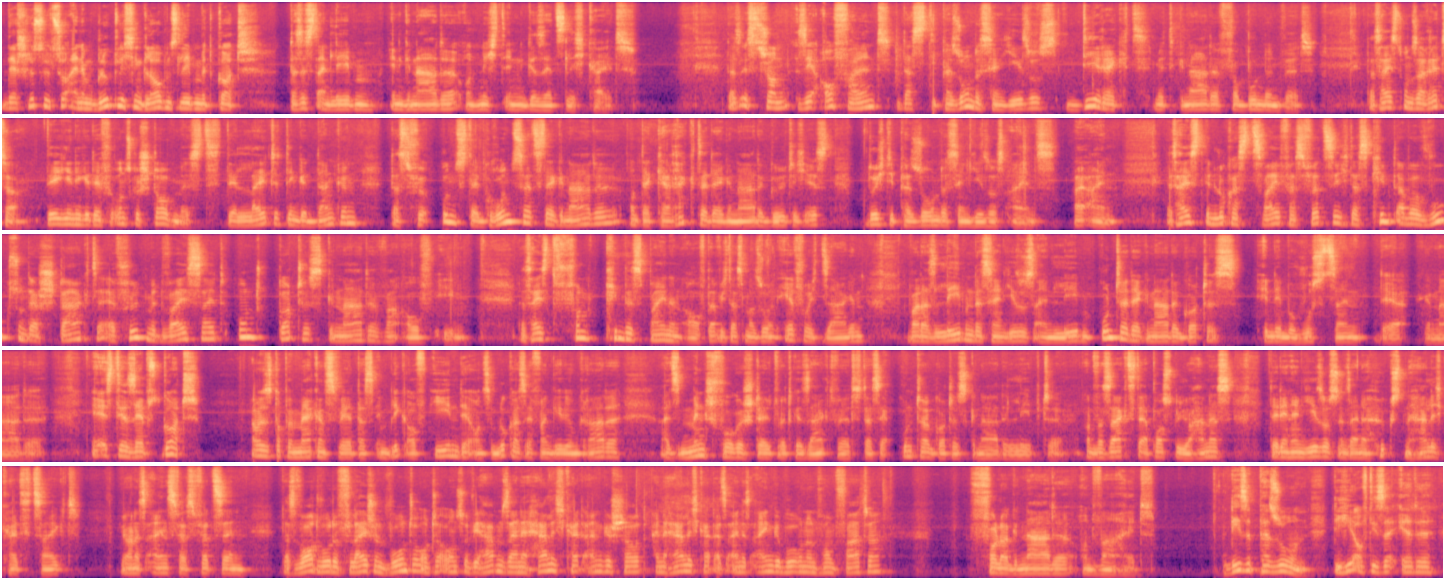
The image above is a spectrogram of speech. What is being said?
Der Schlüssel zu einem glücklichen Glaubensleben mit Gott, das ist ein Leben in Gnade und nicht in Gesetzlichkeit. Das ist schon sehr auffallend, dass die Person des Herrn Jesus direkt mit Gnade verbunden wird. Das heißt, unser Retter, derjenige, der für uns gestorben ist, der leitet den Gedanken, dass für uns der Grundsatz der Gnade und der Charakter der Gnade gültig ist, durch die Person des Herrn Jesus äh, ein. Es heißt in Lukas 2, Vers 40, das Kind aber wuchs und erstarkte, erfüllt mit Weisheit und Gottes Gnade war auf ihm. Das heißt, von Kindesbeinen auf, darf ich das mal so in Ehrfurcht sagen, war das Leben des Herrn Jesus ein Leben unter der Gnade Gottes, in dem Bewusstsein der Gnade. Er ist ja selbst Gott. Aber es ist doch bemerkenswert, dass im Blick auf ihn, der uns im Lukasevangelium gerade als Mensch vorgestellt wird, gesagt wird, dass er unter Gottes Gnade lebte. Und was sagt der Apostel Johannes, der den Herrn Jesus in seiner höchsten Herrlichkeit zeigt? Johannes 1, Vers 14. Das Wort wurde Fleisch und wohnte unter uns, und wir haben seine Herrlichkeit angeschaut, eine Herrlichkeit als eines Eingeborenen vom Vater, voller Gnade und Wahrheit. Diese Person, die hier auf dieser Erde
